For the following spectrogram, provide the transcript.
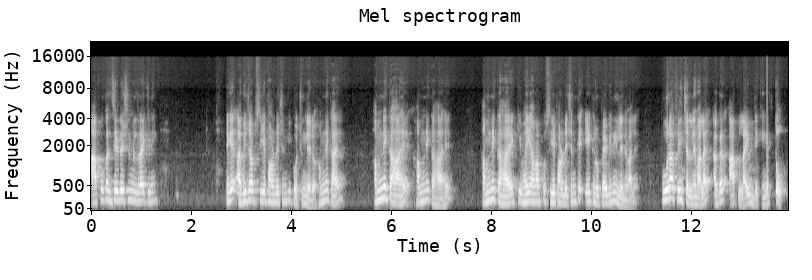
आपको कंसिडरेशन मिल रहा है कि नहीं? ठीक है? अभी जो आप सीए फाउंडेशन की कोचिंग ले रहे हो, हमने कहा है, हमने कहा है, हमने कहा है, हमने कहा है कि भाई हम आपको सीए फाउंडेशन के एक रुपए भी नहीं लेने वाले पूरा फ्री चलने वाला है। अगर आप लाइव देखेंगे तो।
